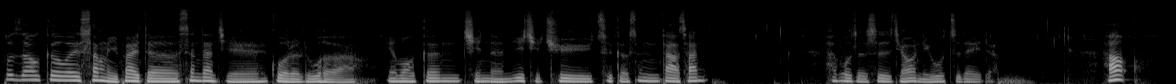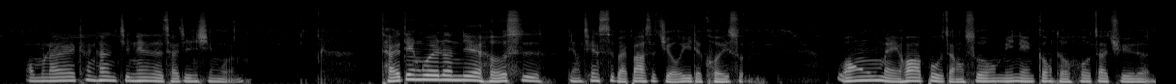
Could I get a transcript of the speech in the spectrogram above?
不知道各位上礼拜的圣诞节过得如何啊？有没有跟情人一起去吃个圣诞大餐，还或者是交换礼物之类的？好，我们来看看今天的财经新闻。台电未认列核四两千四百八十九亿的亏损。王美花部长说明年公投后再确认。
